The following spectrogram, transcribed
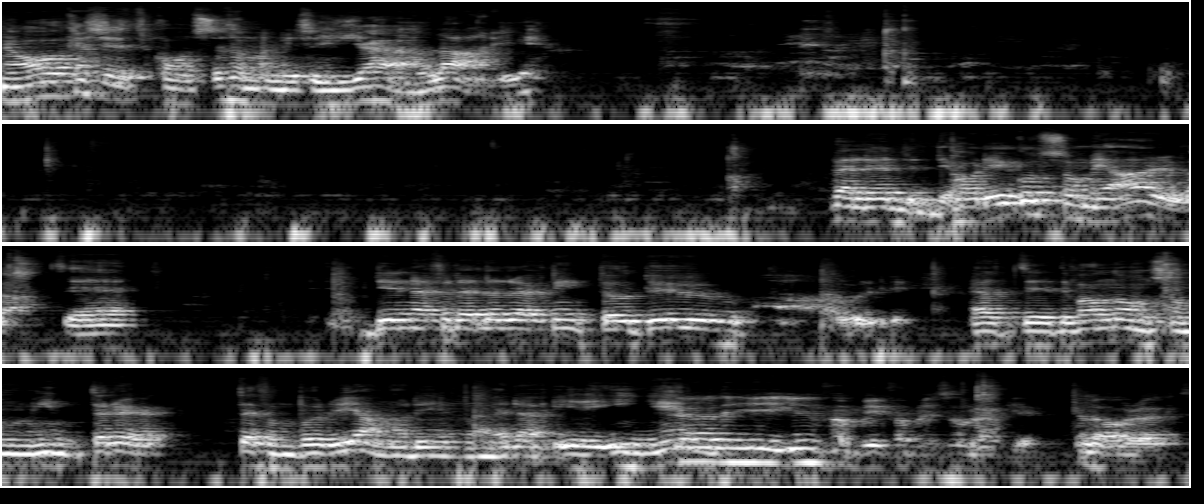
Ja, kanske lite konstigt att man blir så jävla arg. Eller har det gått som i arv att eh, dina föräldrar rökte inte och du... Att eh, det var någon som inte rökte från början och det är, eller är det ingen? Ja, det är ingen familj, familj som röker. Eller har rökt.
